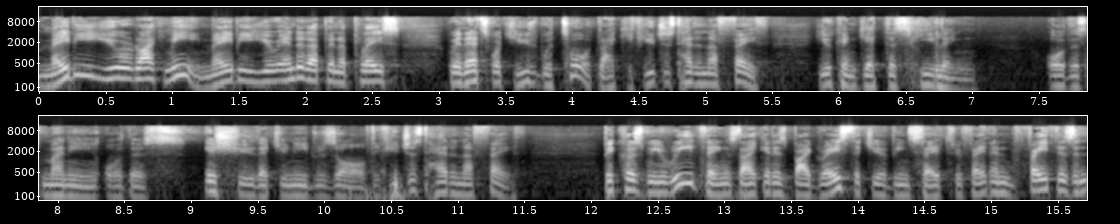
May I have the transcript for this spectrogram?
maybe you're like me. Maybe you ended up in a place where that's what you were taught. Like if you just had enough faith, you can get this healing or this money or this issue that you need resolved if you just had enough faith. because we read things like it is by grace that you have been saved through faith, and faith is an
